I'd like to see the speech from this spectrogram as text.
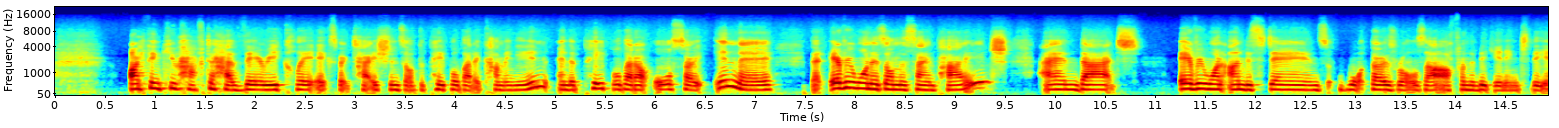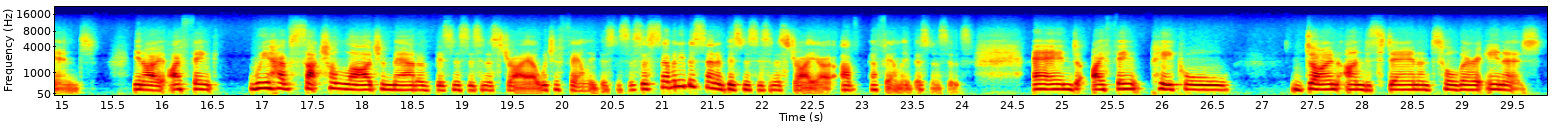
I think you have to have very clear expectations of the people that are coming in and the people that are also in there, that everyone is on the same page and that everyone understands what those roles are from the beginning to the end. You know, I think we have such a large amount of businesses in Australia, which are family businesses. So 70% of businesses in Australia are, are family businesses. And I think people don't understand until they're in it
